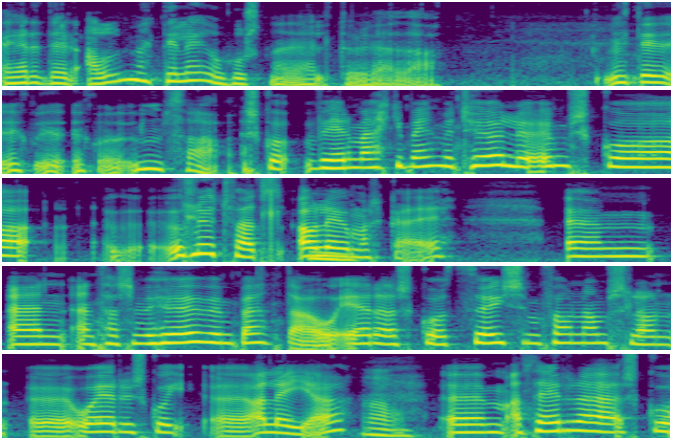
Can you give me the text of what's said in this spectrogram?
er þeir almennt í leiguhúsnaði heldur eða vitið eitthvað, eitthvað um það? sko, við erum ekki beint með tölu um sko hlutfall á Mm. leigumarkaði um, en, en það sem við höfum bent á er að sko þau sem fá námslán uh, og eru sko uh, að leia Já, um, að þeirra sko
